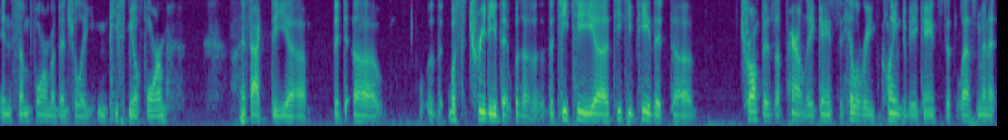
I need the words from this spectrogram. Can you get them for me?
in some form eventually, in piecemeal form. In fact, the uh, the uh, what's the treaty that was a the TT uh, TTP that uh, Trump is apparently against and Hillary claimed to be against at the last minute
